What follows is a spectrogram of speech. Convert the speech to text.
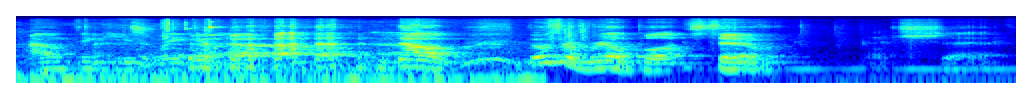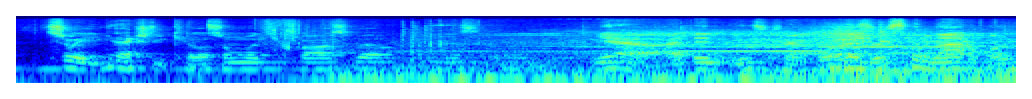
I don't think he's waking up. No, those are real bullets too. Oh shit. So wait, you can actually kill someone with a crossbow? in this game? Yeah, I didn't use tranquilizers on that one.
